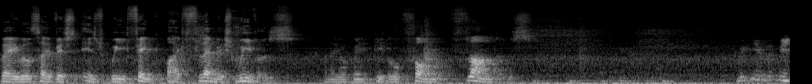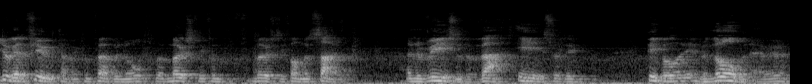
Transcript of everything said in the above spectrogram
they will say this is, we think, by Flemish weavers, and they will mean people from Flanders. We, you, do get a few coming from further north, but mostly from mostly from the south. And the reason for that is that the people in the northern area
